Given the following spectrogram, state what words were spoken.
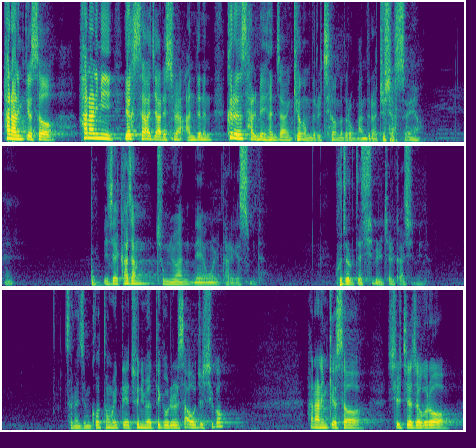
하나님께서 하나님이 역사하지 않으시면 안 되는 그런 삶의 현장 경험들을 체험하도록 만들어 주셨어요. 이제 가장 중요한 내용을 다루겠습니다. 9절부터 11절까지입니다. 저는 지금 고통의 때 주님이 어떻게 우리를 싸워주시고 하나님께서 실제적으로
